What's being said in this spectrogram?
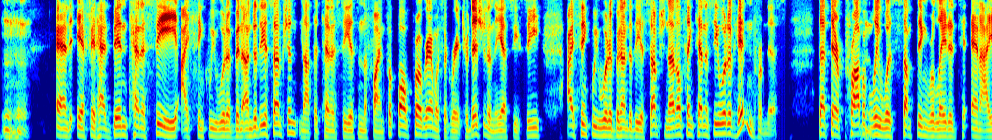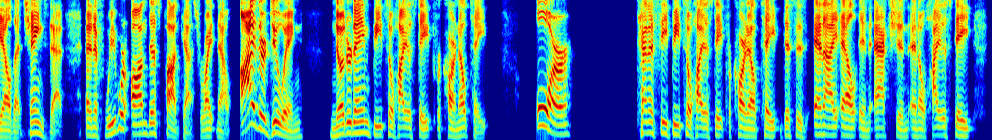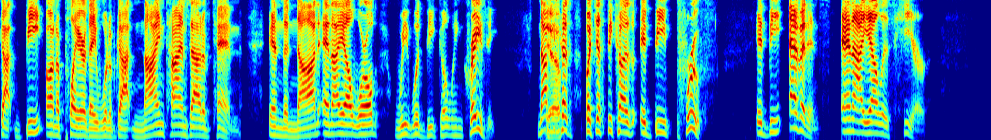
hmm And if it had been Tennessee, I think we would have been under the assumption, not that Tennessee is in the fine football program with a great tradition in the SEC. I think we would have been under the assumption. I don't think Tennessee would have hidden from this, that there probably was something related to NIL that changed that. And if we were on this podcast right now, either doing Notre Dame beats Ohio State for Carnell Tate or Tennessee beats Ohio State for Carnell Tate. This is NIL in action, and Ohio State got beat on a player they would have gotten nine times out of 10 in the non NIL world. We would be going crazy. Not Yeah. because, but just because it'd be proof, it'd be evidence. NIL is here.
